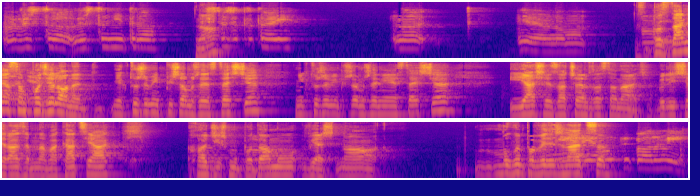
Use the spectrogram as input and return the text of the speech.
Ale wiesz co, wiesz co, Nitro? No. Myślę, że tutaj, no, nie wiem, no... Bo moim zdania są zdaniem- podzielone. Niektórzy mi piszą, że jesteście, niektórzy mi piszą, że nie jesteście. I ja się zacząłem zastanawiać. Byliście razem na wakacjach, chodzisz mu po domu, wiesz, no. Mógłbym powiedzieć, że nawet co. mówię tylko on mi.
